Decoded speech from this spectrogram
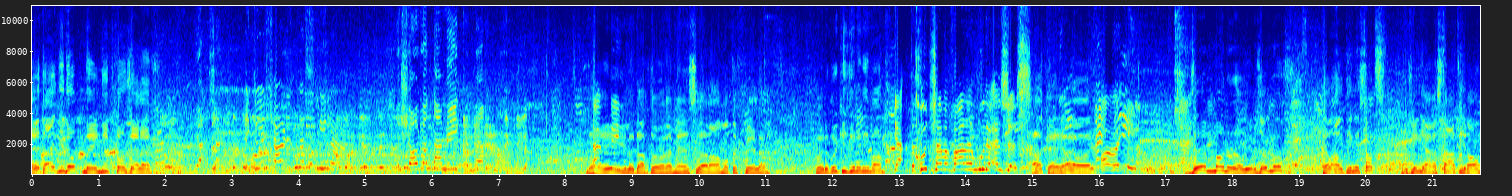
Het houdt niet op, nee, niet vanzelf. Ja, zeg maar. Ik doe een shout-out naar Selina. Een shout-out naar zeg maar. De hele dag door, hè, mensen. Allemaal te filmen. Wil je de groetjes doen aan iemand? Ja, de groetjes zijn mijn vader en moeder en zus. Oké, hoi hoi. Hoi. De monorail, die hebben ze ook nog. Heel oud ding is dat. Begin jaren staat hier al.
